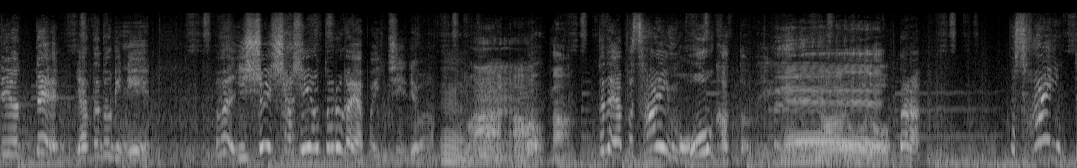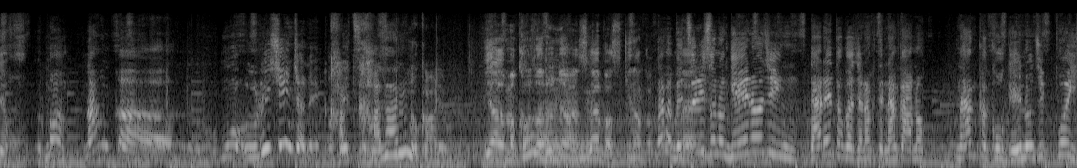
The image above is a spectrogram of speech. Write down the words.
て言ってやった時にやっぱり一緒に写真を撮るがやっぱ1位では、うん。まあなうん。まただやっぱサインも多かったんで、あへなるほどだからサインってまあなんかもう嬉しいんじゃねえか飾るのかあれは。どいやまあ飾るんじゃないですかやっぱ好きな方だから別にその芸能人誰とかじゃなくてなんかあのなんかこう芸能人っぽい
